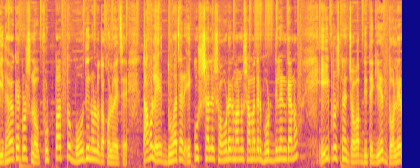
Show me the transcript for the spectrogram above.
বিধায়কের প্রশ্ন, ফুটপাত তো বহুদিন হলো দখল হয়েছে। তাহলে দু হাজার একুশ সালে শহরের মানুষ আমাদের ভোট দিলেন কেন? এই প্রশ্নের জবাব দিতে গিয়ে দলের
